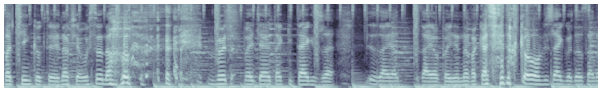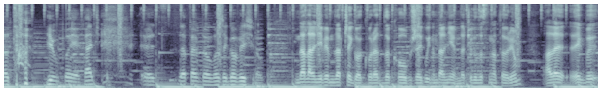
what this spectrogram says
w odcinku, który nam się usunął, był, powiedziałem taki tekst, że Zajon, Zajon powinien na wakacje do koło brzegu, do sanatorium pojechać, więc na pewno może go wyślą. Nadal nie wiem dlaczego akurat do koło brzegu i nadal nie wiem dlaczego do sanatorium, ale jakby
